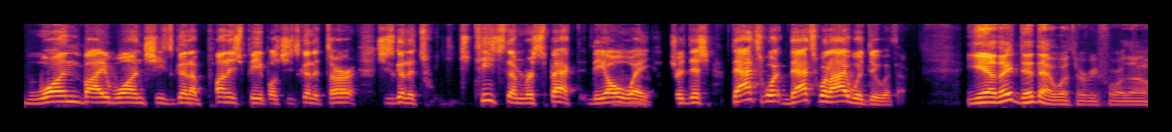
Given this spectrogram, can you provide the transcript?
one by one she's gonna punish people she's gonna turn she's gonna t- teach them respect the old way tradition that's what that's what i would do with her Yeah, they did that with her before, though.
